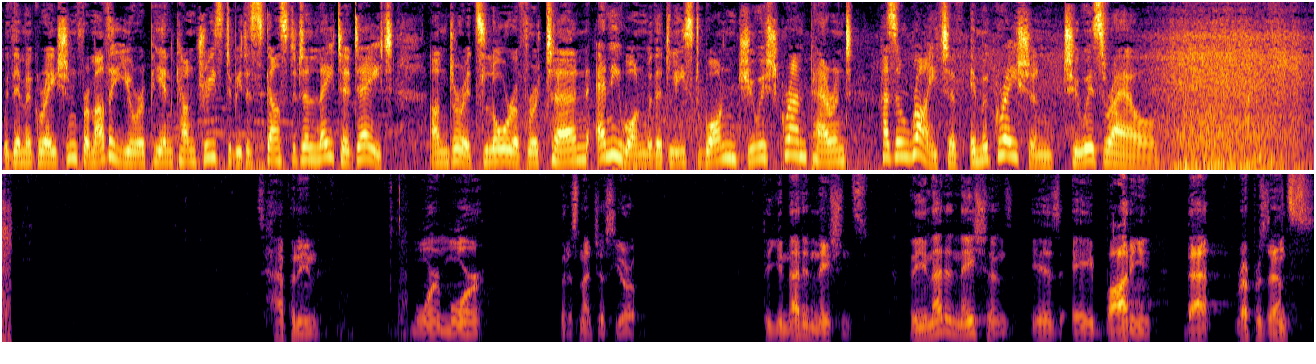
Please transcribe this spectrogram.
with immigration from other European countries to be discussed at a later date. Under its law of return, anyone with at least one Jewish grandparent has a right of immigration to Israel. It's happening more and more, but it's not just Europe. The United Nations. The United Nations is a body that represents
